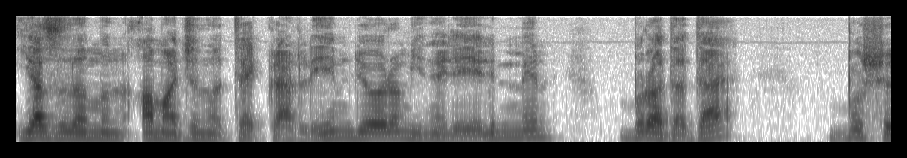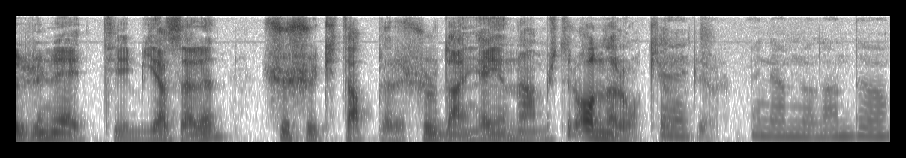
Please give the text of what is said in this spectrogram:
Yazılımın amacını tekrarlayayım diyorum. Yineleyelim mi? Burada da bu sözünü ettiğim yazarın şu şu kitapları şuradan yayınlanmıştır. Onları okuyalım evet, diyorum. Önemli olan da o.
